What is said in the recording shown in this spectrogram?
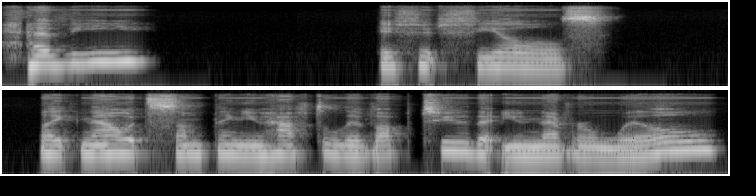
heavy, if it feels like now it's something you have to live up to that you never will,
